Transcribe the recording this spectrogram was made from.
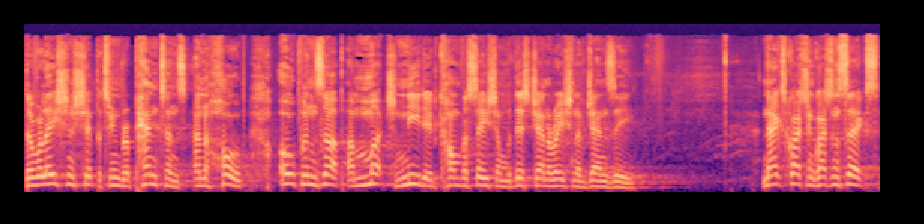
The relationship between repentance and hope opens up a much needed conversation with this generation of Gen Z. Next question, question six.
